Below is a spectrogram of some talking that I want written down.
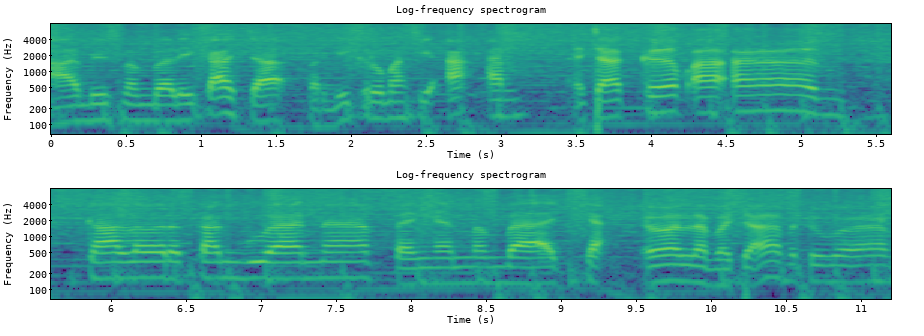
Habis membeli kaca pergi ke rumah si Aan. Cakep Aan. Kalau rekan buana pengen membaca. Oh lah baca apa tuh bang?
